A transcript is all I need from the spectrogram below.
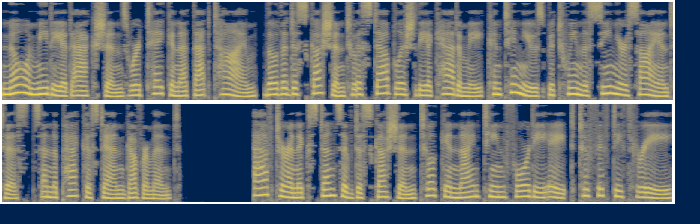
No immediate actions were taken at that time, though the discussion to establish the academy continues between the senior scientists and the Pakistan government. After an extensive discussion took in 1948–53,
